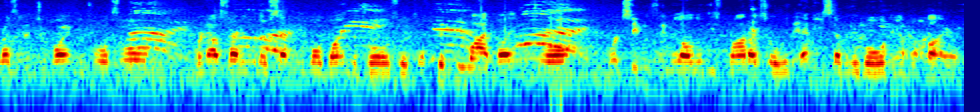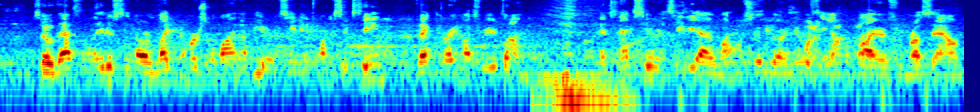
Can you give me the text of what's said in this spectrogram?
residential volume control sold. We're now starting with our 70 volt volume control. So it's a 50 watt volume control. Works seamlessly with all of these products or with any 70 volt amplifier. So that's the latest in our light commercial lineup here at CEDIA 2016. Thank you very much for your time. And next here at CEDIA, I want to show you our newest amplifiers from Russound.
